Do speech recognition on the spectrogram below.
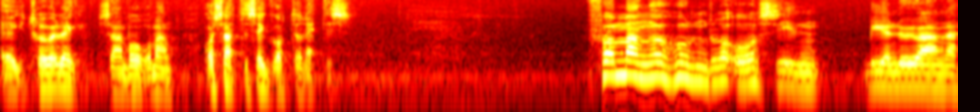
Jeg tror deg, sa han Brormann og satte seg godt til rettes. For mange hundre år siden, begynner Johanna,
